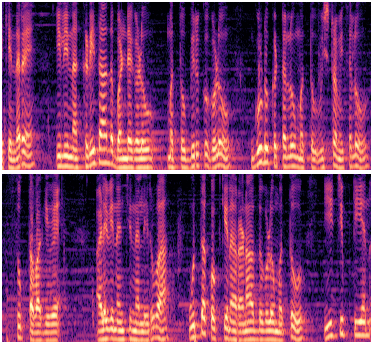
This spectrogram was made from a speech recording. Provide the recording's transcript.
ಏಕೆಂದರೆ ಇಲ್ಲಿನ ಕಡಿದಾದ ಬಂಡೆಗಳು ಮತ್ತು ಬಿರುಕುಗಳು ಗೂಡು ಕಟ್ಟಲು ಮತ್ತು ವಿಶ್ರಮಿಸಲು ಸೂಕ್ತವಾಗಿವೆ. ಅಳಿವಿನಂಚಿನಲ್ಲಿರುವ ಉದ್ದ ಕೊಕ್ಕಿನ ರಣಹದ್ದುಗಳು ಮತ್ತು ಈಜಿಪ್ಟಿಯನ್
